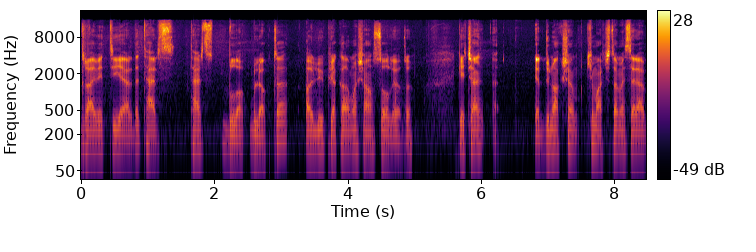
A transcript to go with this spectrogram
drive ettiği yerde ters ters blok blokta alley-oop yakalama şansı oluyordu. Geçen ya dün akşamki maçta mesela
